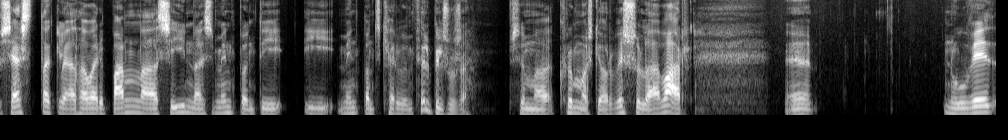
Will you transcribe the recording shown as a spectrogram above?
sérstaklega að það væri bannað að sína þessi myndband í, í myndbandskerfum fjölbilsúsa sem að krummaskjár vissulega var. Uh, nú við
